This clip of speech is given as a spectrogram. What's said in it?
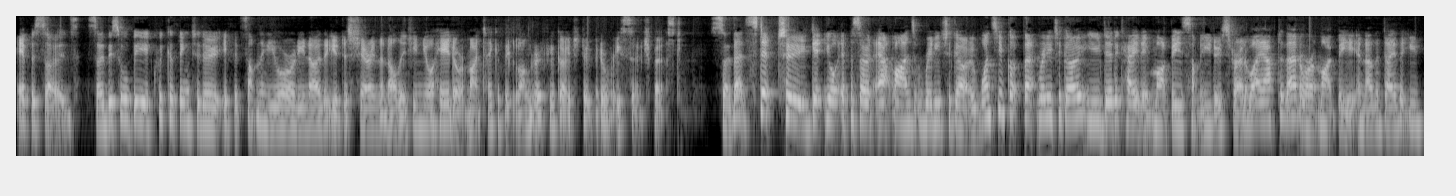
episodes. So this will be a quicker thing to do if it's something you already know that you're just sharing the knowledge in your head, or it might take a bit longer if you're going to do a bit of research first. So that's step two, get your episode outlines ready to go. Once you've got that ready to go, you dedicate, it might be something you do straight away after that, or it might be another day that you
